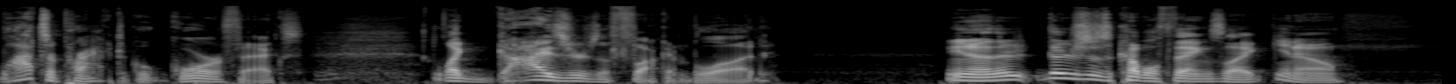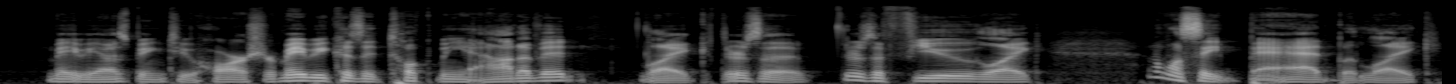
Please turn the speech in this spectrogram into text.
lots of practical gore effects. Like, geysers of fucking blood. You know, there, there's just a couple things like, you know, maybe I was being too harsh or maybe because it took me out of it. Like, there's a, there's a few, like, I don't want to say bad, but like,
